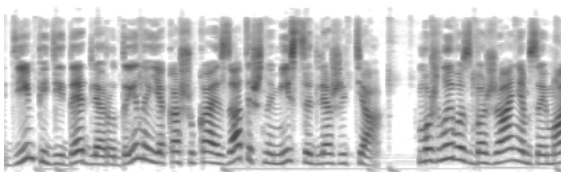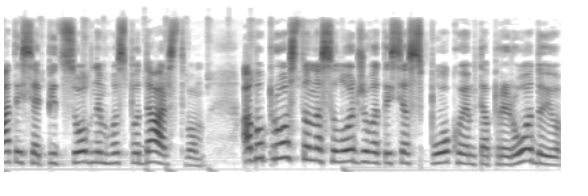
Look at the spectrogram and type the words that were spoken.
Дім підійде для родини, яка шукає затишне місце для життя. Можливо, з бажанням займатися підсобним господарством або просто насолоджуватися спокоєм та природою,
